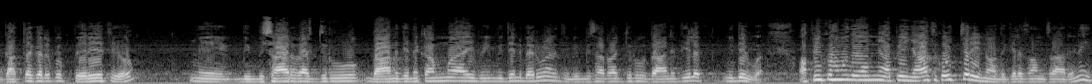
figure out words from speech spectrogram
ගත කරපු පෙරේතයෝ මේ බිම්බිසාර රජුරෝ දාන දෙනකම්ම අය මිදෙන්න බැරුණා නේද? බිම්බිසාර රජුරෝ දාන දීලා මිදෙව්වා. අපි කොහොමද දන්නේ අපේ ඥාති කොච්චර ඉන්නවද කියලා සංසාරේ නේ?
